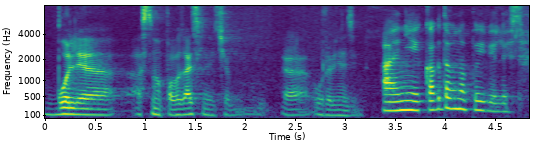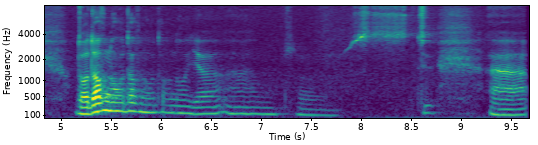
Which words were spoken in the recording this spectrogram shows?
более основополагательны, чем э, уровень 1. А они как давно появились? Да, давно, давно, давно. Я э,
